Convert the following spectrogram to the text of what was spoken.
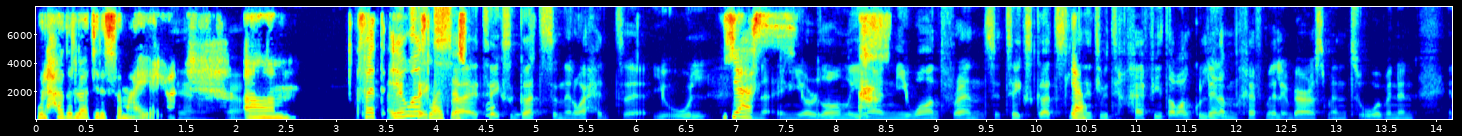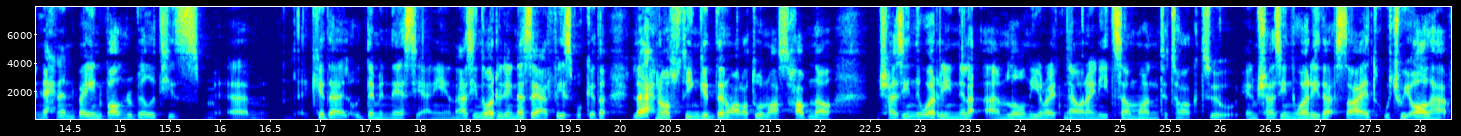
ولحد دلوقتي لسه معايا يعني Yeah. Yeah. um, فت And it it was takes like this uh, it takes guts ان الواحد uh, يقول Yes. إن, in you're lonely and you want friends. It takes guts لأن Yeah. أنت بتخافي. طبعا كلنا بنخاف من الامبارسمنت ومن ان, إن إحنا نبين vulnerabilities um, كده قدام الناس يعني. أنا عايزين نوري للناس زي على الفيسبوك كده لا إحنا مبسوطين جدا وعلى طول مع أصحابنا. مش عايزين نوري إن لا I'm lonely right now and I need someone to talk to. يعني مش عايزين نوري that side which we all have.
